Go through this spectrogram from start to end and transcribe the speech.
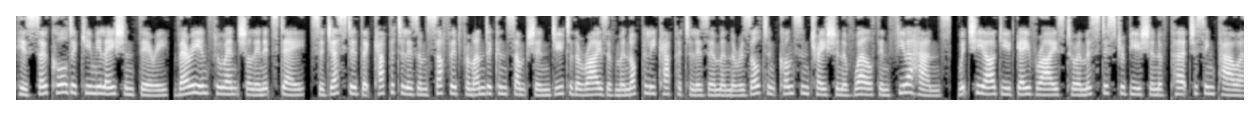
His so-called accumulation theory, very influential in its day, suggested that capitalism suffered from underconsumption due to the rise of monopoly capitalism and the resultant concentration of wealth in fewer hands, which he argued gave rise to a misdistribution of purchasing power.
